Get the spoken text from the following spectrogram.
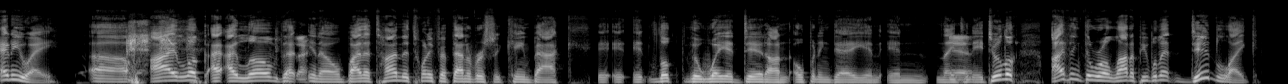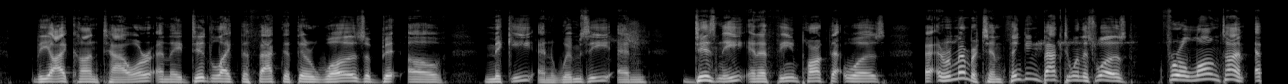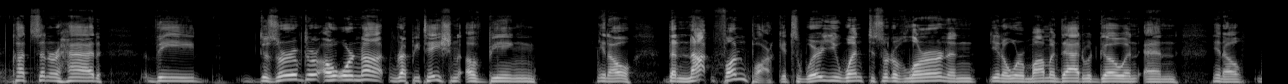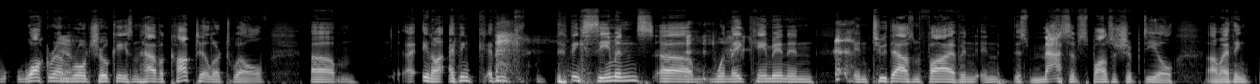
anyway, um, I look, I, I love that, Sorry. you know, by the time the 25th anniversary came back, it, it, looked the way it did on opening day in, in 1982. And look, I think there were a lot of people that did like the Icon Tower and they did like the fact that there was a bit of Mickey and whimsy and Disney in a theme park that was. And remember, Tim, thinking back to when this was, for a long time, Epcot Center had the deserved or, or not reputation of being you know the not fun park it's where you went to sort of learn and you know where mom and dad would go and and you know walk around Yeah. world showcase and have a cocktail or 12 um you know i think i think i think siemens um when they came in in in 2005 in in this massive sponsorship deal um i think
